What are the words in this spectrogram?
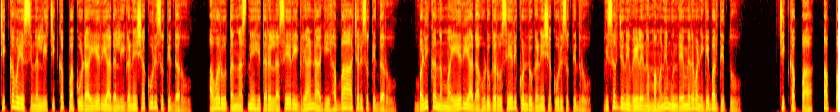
ಚಿಕ್ಕ ವಯಸ್ಸಿನಲ್ಲಿ ಚಿಕ್ಕಪ್ಪ ಕೂಡ ಏರಿಯಾದಲ್ಲಿ ಗಣೇಶ ಕೂರಿಸುತ್ತಿದ್ದರು. ಅವರು ತನ್ನ ಸ್ನೇಹಿತರೆಲ್ಲ ಸೇರಿ ಗ್ರ್ಯಾಂಡ್ ಆಗಿ ಹಬ್ಬ ಆಚರಿಸುತ್ತಿದ್ದರು. ಬಳಿಕ ನಮ್ಮ ಏರಿಯಾದ ಹುಡುಗರು ಸೇರಿಕೊಂಡು ಗಣೇಶ ಕೂರಿಸುತ್ತಿದ್ರು. ವಿಸರ್ಜನೆ ವೇಳೆ ನಮ್ಮ ಮನೆ ಮುಂದೆ ಮೆರವಣಿಗೆ ಬರ್ತಿತ್ತು. ಚಿಕ್ಕಪ್ಪ, ಅಪ್ಪ,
